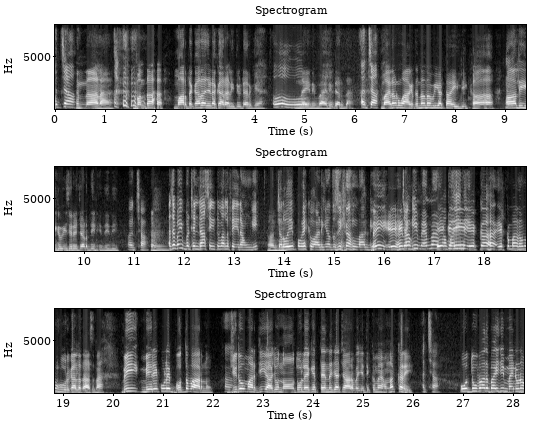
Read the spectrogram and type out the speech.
ਅੱਛਾ। ਨਾ ਨਾ। ਬੰਦਾ ਮਰਦ ਕਾਹਦਾ ਜਿਹੜਾ ਘਰ ਵਾਲੀ ਤੋਂ ਡਰ ਗਿਆ? ਓ ਨਹੀਂ ਨਹੀਂ ਮੈਂ ਨਹੀਂ ਡਰਦਾ। ਅੱਛਾ। ਮੈਂ ਤਾਂ ਉਹਨੂੰ ਆਖ ਦਿੰਦਾ ਨਾ ਵੀ ਆ ਢਾਈ ਲਿਖਾ ਆ ਲੀਖ ਵੀ ਸਿਰੇ ਚੜਦੀ ਨਹੀਂ ਦਿੰਦੀ। ਅੱਛਾ। ਅੱਛਾ ਬਈ ਬਠਿੰਡਾ ਸੀਟ ਵੱਲ ਫੇਰ ਆਉਂਗੀ। ਹਾਂਜੀ। ਚਲੋ ਇਹ ਭਵਿੱਖਬਾਣੀਆਂ ਤੁਸੀਂ ਕਰਨ ਲੱਗ ਗਏ। ਨਹੀਂ ਇਹ ਨਾ ਚੰਗੀ ਮਹਿਮਾ ਇੱਕ ਬਾਬਾ ਜੀ ਜੀ ਇੱਕ ਇੱਕ ਮੈਂ ਤੁਹਾਨੂੰ ਹੋਰ ਗੱਲ ਦੱਸਦਾ ਵੀ ਮੇਰੇ ਕੋਲੇ ਬੁੱਧਵਾਰ ਨੂੰ ਜਦੋਂ ਮਰਜ਼ੀ ਆ ਜਾਓ 9 ਤੋਂ ਲੈ ਕੇ 3 ਜਾਂ 4 ਵਜੇ ਤੱਕ ਮੈਂ ਹੁੰਨਾ ਘਰੇ। ਅੱਛਾ। ਉਦੋਂ ਬਾਅਦ ਬਾਈ ਜੀ ਮੈਨੂੰ ਨਾ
